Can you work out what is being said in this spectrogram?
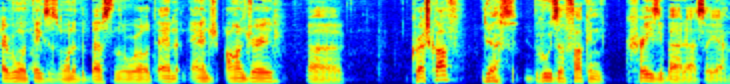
everyone thinks is one of the best in the world, and, and Andre uh, Koreshkov, Yes. who's a fucking crazy badass. So yeah,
